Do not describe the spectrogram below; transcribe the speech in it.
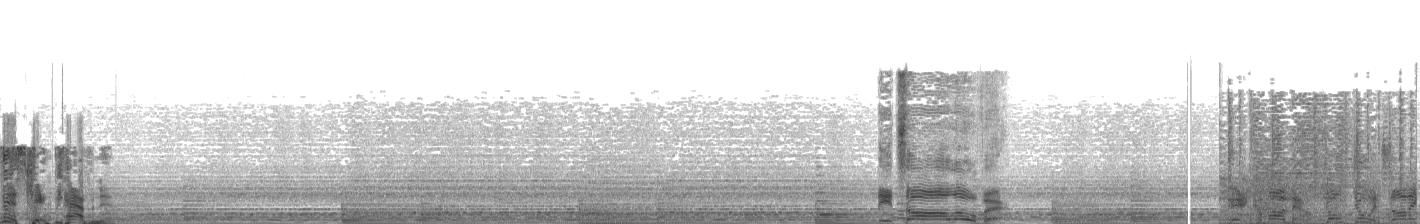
This can't be happening! It's all over! Hey, come on now! Don't do it, Sonic!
